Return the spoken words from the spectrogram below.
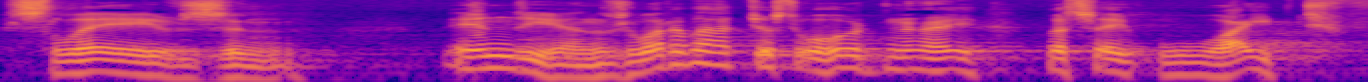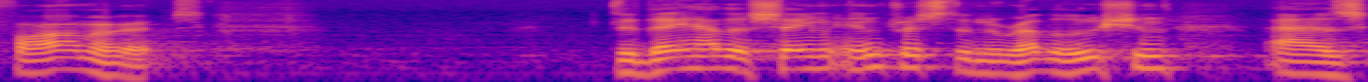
slaves and Indians? What about just ordinary, let's say, white farmers? Did they have the same interest in the revolution as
